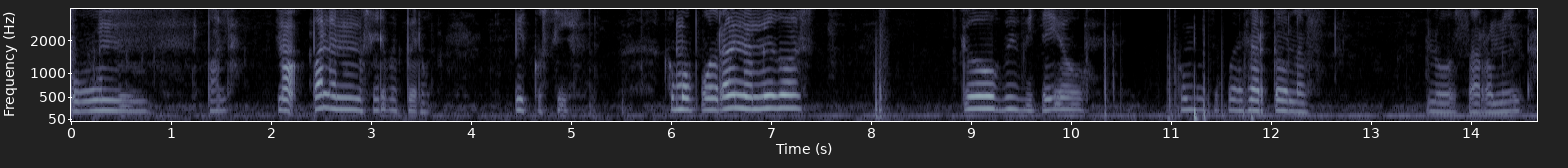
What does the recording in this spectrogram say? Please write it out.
o un pala. No, pala no nos sirve, pero pico sí. Como podrán amigos, yo vi video cómo se puede hacer todas las los herramientas.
